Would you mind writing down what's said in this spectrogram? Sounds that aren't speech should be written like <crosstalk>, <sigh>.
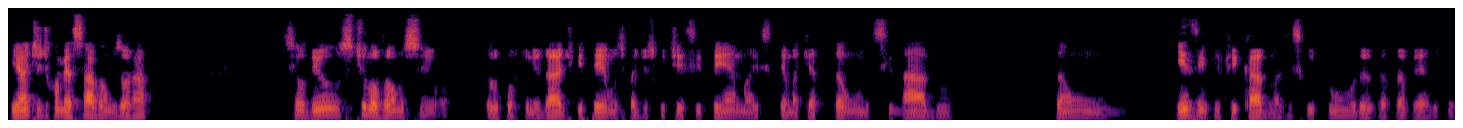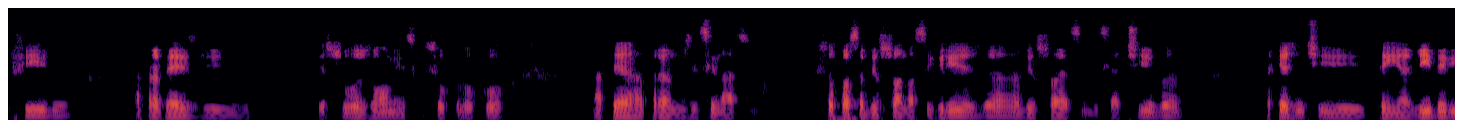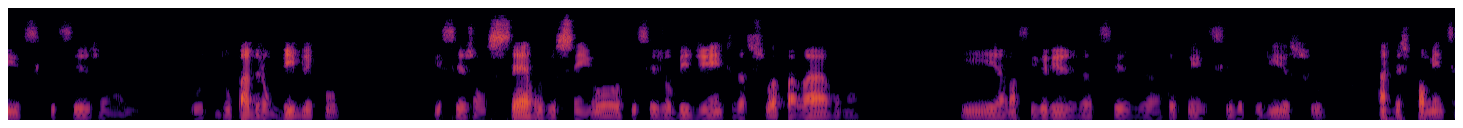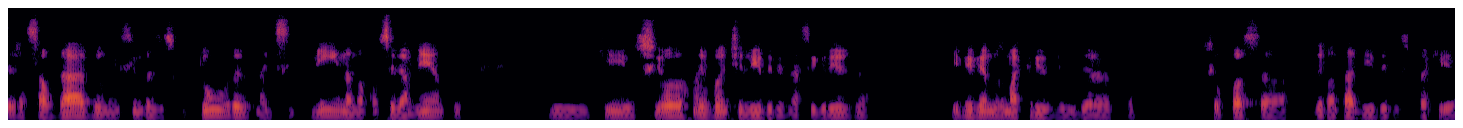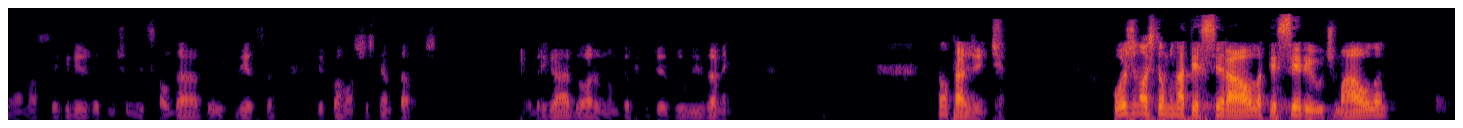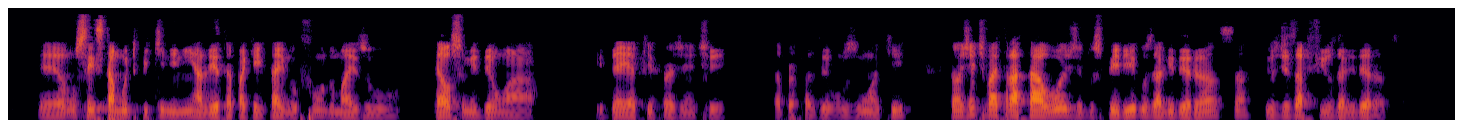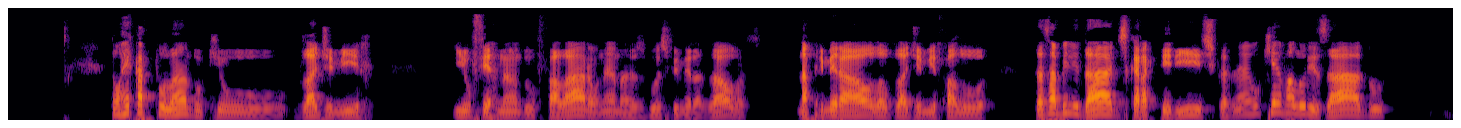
E antes de começar, vamos orar. Senhor Deus, te louvamos, Senhor, pela oportunidade que temos para discutir esse tema, esse tema que é tão ensinado, tão exemplificado nas Escrituras, através do teu filho, através de pessoas, homens que o Senhor colocou na terra para nos ensinar, Senhor. Que o Senhor possa abençoar a nossa igreja, abençoar essa iniciativa, para que a gente tenha líderes que sejam do padrão bíblico, que sejam servos do Senhor, que sejam obedientes à Sua palavra, e a nossa igreja seja reconhecida por isso, mas principalmente seja saudável no ensino das Escrituras, na disciplina, no aconselhamento, e que o Senhor levante líderes nessa igreja, que vivemos uma crise de liderança, que o Senhor possa levantar líderes para que a nossa igreja continue saudável e cresça de forma sustentável. Obrigado, oro no nome do filho Jesus, amém. Então tá, gente. Hoje nós estamos na terceira aula, terceira e última aula. É, eu não sei se está muito pequenininha a letra para quem está aí no fundo, mas o Elcio me deu uma ideia aqui para a gente, dá para fazer um zoom aqui. Então a gente vai tratar hoje dos perigos da liderança e os desafios da liderança. Então, recapitulando o que o Vladimir e o Fernando falaram né, nas duas primeiras aulas, na primeira aula o Vladimir falou das habilidades, características, né, o que é valorizado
